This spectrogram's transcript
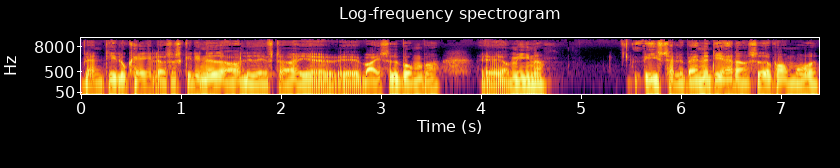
blandt de lokale, og så skal de ned og lede efter øh, øh vejsidebomber øh, og miner. Vise Taliban, at de er der og sidder på området.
